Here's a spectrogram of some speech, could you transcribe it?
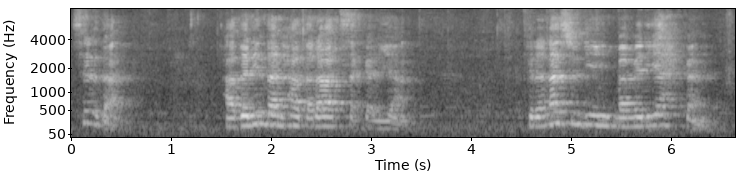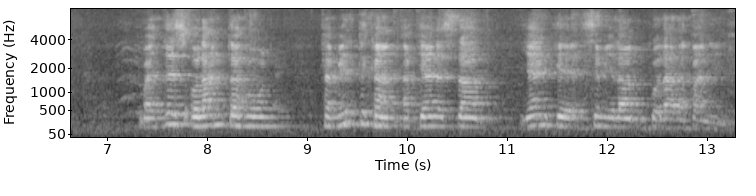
serta hadirin dan hadirat sekalian. Kerana sudi memeriahkan majlis ulang tahun kemerdekaan Afghanistan yang ke-9 ini.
